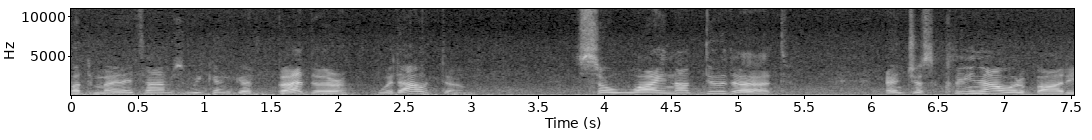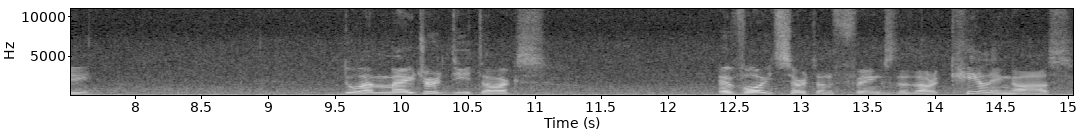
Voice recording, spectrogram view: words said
but many times we can get better without them. So why not do that? And just clean our body do a major detox avoid certain things that are killing us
